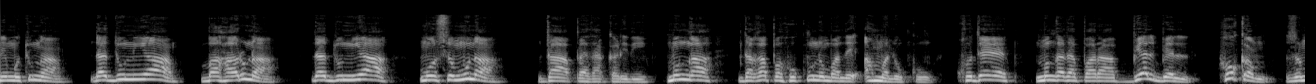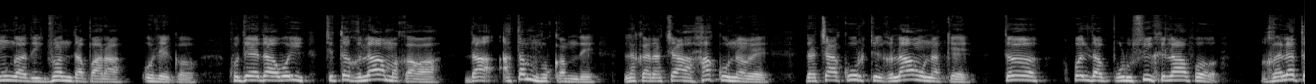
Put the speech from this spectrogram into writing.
نعمتونه د دنیا بهارونه د دنیا موسمونه دا پیدا کړی دي مونږه دغه په حکومت باندې عمل وکړو خدای مونږه د پاره بیل بیل حکم زمونږه د ژوند د پاره ولېګو خدای دا وای چې ته غلا مکوا دا اتم حکم دی لکه راچا حق نه وي د چا کور کې غلا ونه کې ته خپل د پړوسی خلاف غلط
